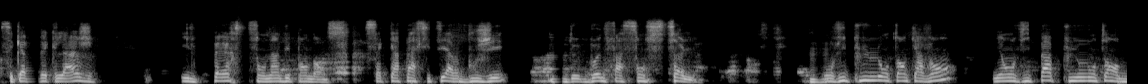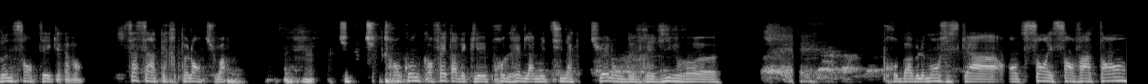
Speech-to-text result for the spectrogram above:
c'est qu'avec l'âge, il perd son indépendance, sa capacité à bouger de bonne façon seul. Mhm. On vit plus longtemps qu'avant, mais on vit pas plus longtemps en bonne santé qu'avant. Ça, c'est interpellant, tu vois. Mhm. Tu, te rends compte qu'en fait, avec les progrès de la médecine actuelle, on devrait vivre euh, probablement jusqu'à entre 100 et 120 ans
